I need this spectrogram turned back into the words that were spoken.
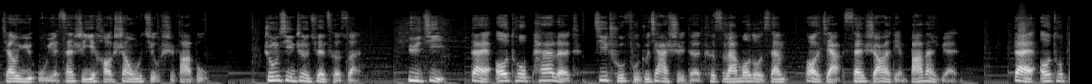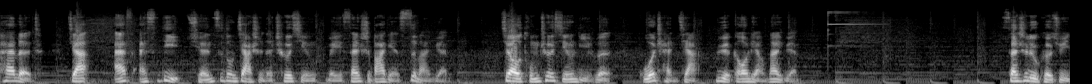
将于五月三十一号上午九时发布。中信证券测算，预计带 Autopilot 基础辅助驾驶的特斯拉 Model 3报价三十二点八万元，带 Autopilot 加 FSD 全自动驾驶的车型为三十八点四万元，较同车型理论国产价略高两万元。三十六氪讯。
